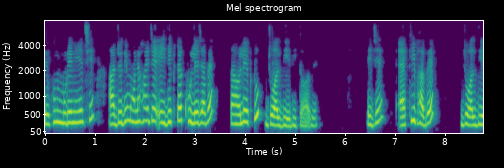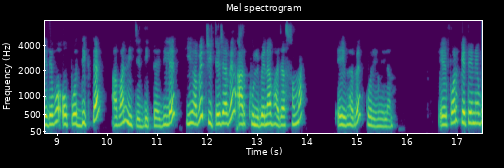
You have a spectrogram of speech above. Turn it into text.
দেখুন মুড়ে নিয়েছি। আর যদি মনে হয় যে এই দিকটা খুলে যাবে, তাহলে একটু জল দিয়ে দিতে হবে। এই যে একইভাবে জল দিয়ে দেব ওপর দিকটায় আবার নিচের দিকটায়। দিলে কি হবে? চিটে যাবে আর খুলবে না ভাজার সময়। এইভাবে করে নিলাম। এরপর কেটে নেব।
